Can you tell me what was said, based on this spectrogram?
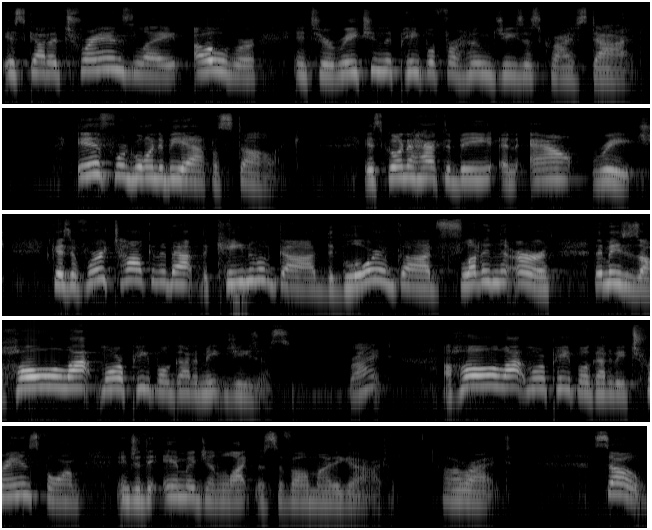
it's got to translate over into reaching the people for whom Jesus Christ died. If we're going to be apostolic, it's going to have to be an outreach. Because if we're talking about the kingdom of God, the glory of God flooding the earth, that means there's a whole lot more people got to meet Jesus, right? A whole lot more people got to be transformed into the image and likeness of Almighty God. All right. So,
